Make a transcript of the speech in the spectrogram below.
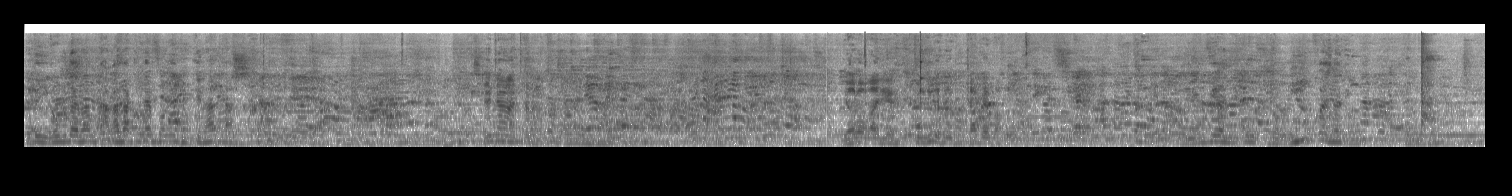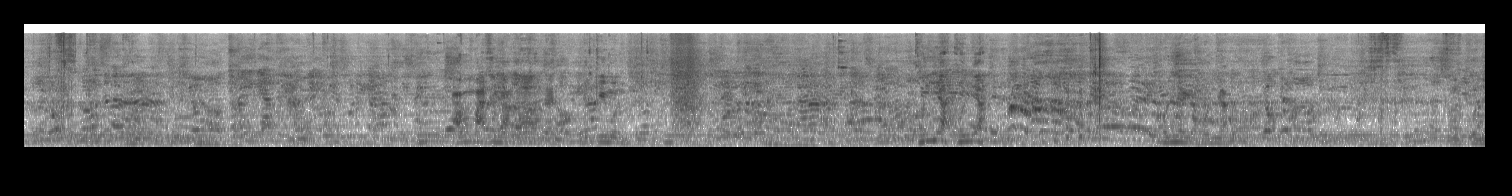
그래도 이거보다는 나가사키 짬뽕이 좋긴 하다. 괜찮았잖아 여러 가지 국물을 잡혀먹고. 이게 아니고 그 어묵가사리 아무 맛은 안 나는데 느낌은. 곤약 곤약 곤약이야 곤약. 아 그냥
